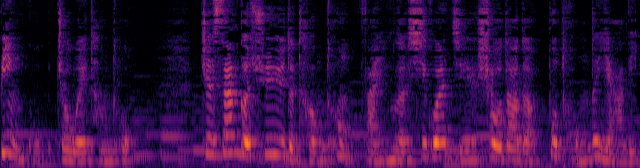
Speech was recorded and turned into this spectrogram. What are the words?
髌骨周围疼痛，这三个区域的疼痛反映了膝关节受到的不同的压力。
